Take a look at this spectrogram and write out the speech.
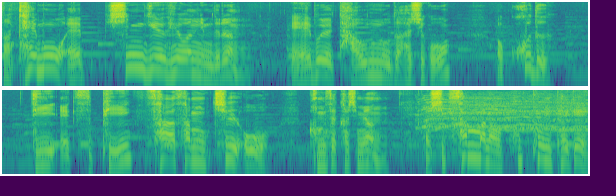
어, 테무 앱 신규 회원님들은 앱을 다운로드 하시고 어, 코드 DXP4375 검색하시면 13만원 쿠폰 팩에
